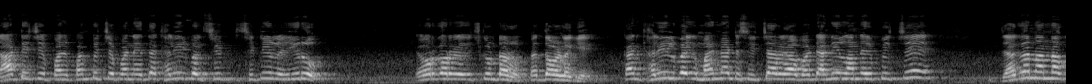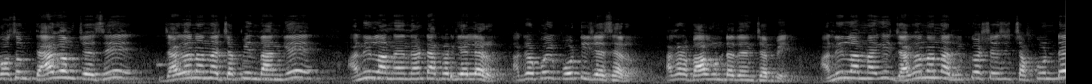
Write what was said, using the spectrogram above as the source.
దాటించి పని పంపించే పని అయితే ఖలీల్ బైక్ సిట్ సిటీలో ఇరు. ఎవరికొరు ఇచ్చుకుంటారు పెద్దవాళ్ళకి. కానీ ఖలీల్ బైక్ మైనార్టీస్ ఇచ్చారు కాబట్టి అనిల్ అన్న ఇప్పించి జగన్ అన్న కోసం త్యాగం చేసి జగన్ అన్న చెప్పిన దానికి అనిల్ అన్న ఏంటంటే అక్కడికి వెళ్ళారు. అక్కడ పోయి పోటీ చేశారు. అక్కడ బాగుంటుంది అని చెప్పి. అనిల్ అన్నకి జగన్ అన్న రిక్వెస్ట్ చేసి చెప్పుకుంటే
